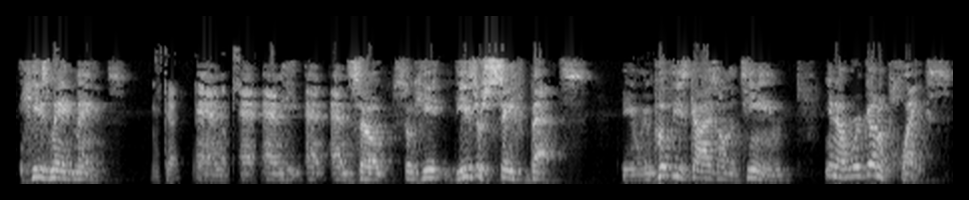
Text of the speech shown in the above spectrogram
he's made mains Okay. and and and, he, and and so so he these are safe bets. You know, we put these guys on the team. You know, we're going to place.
